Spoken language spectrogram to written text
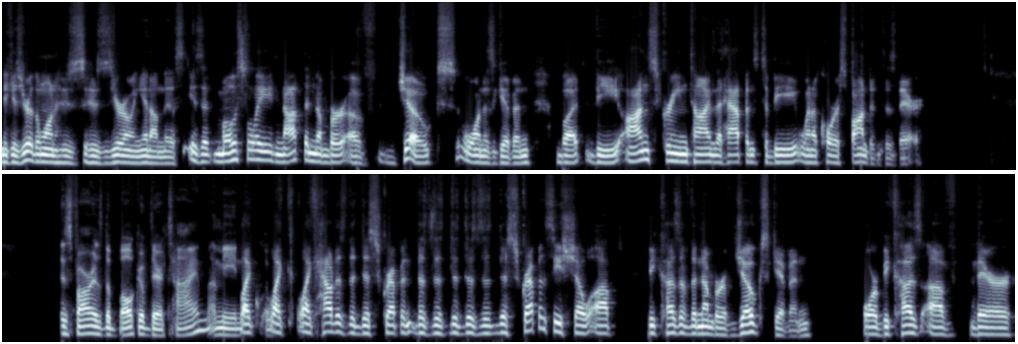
because you're the one who's who's zeroing in on this is it mostly not the number of jokes one is given but the on-screen time that happens to be when a correspondent is there as far as the bulk of their time i mean like like like how does the discrepant does the does the discrepancy show up because of the number of jokes given or because of their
